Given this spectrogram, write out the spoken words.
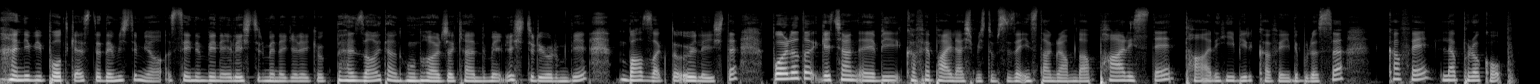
Hani bir podcast'te demiştim ya senin beni eleştirmene gerek yok. Ben zaten hunharca kendimi eleştiriyorum diye. Balzac da öyle işte. Bu arada geçen e, bir kafe paylaşmıştım size Instagram'da. Paris'te tarihi bir kafeydi burası. Kafe La Procope.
